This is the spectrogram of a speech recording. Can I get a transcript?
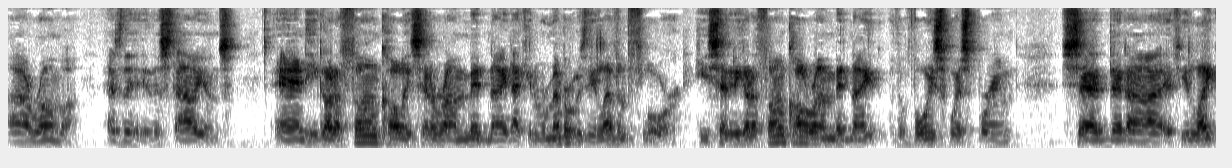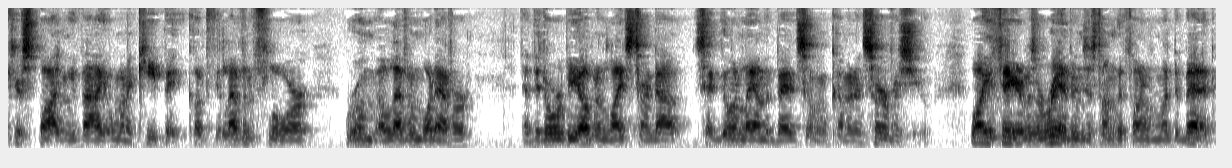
uh, Roma, as the the stallions and he got a phone call he said around midnight. I can remember it was the 11th floor. He said that he got a phone call around midnight with a voice whispering said that uh, if you like your spot and you value it, want to keep it go up to the 11th floor room 11 whatever that the door would be open and lights turned out said go and lay on the bed someone will come in and service you. Well he figured it was a rib and just hung the phone up and went to bed.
